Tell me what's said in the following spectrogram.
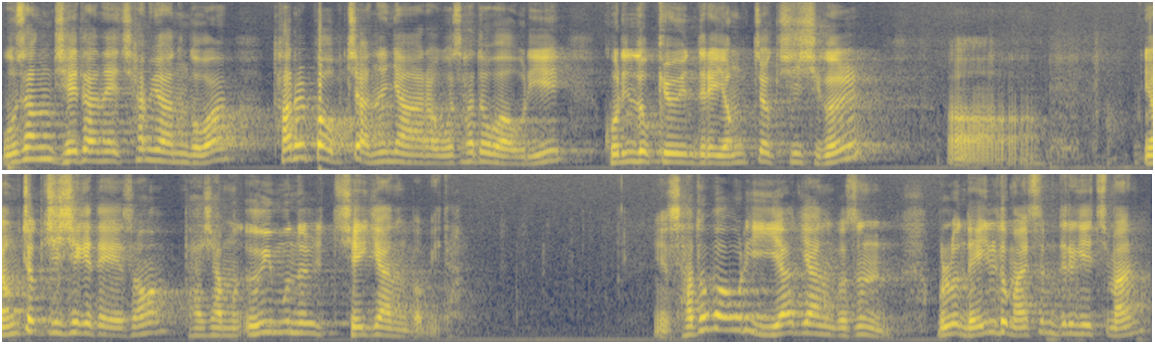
우상 재단에 참여하는 것과 다를 바 없지 않느냐라고 사도 바울이 고린도 교인들의 영적 지식을 어, 영적 지식에 대해서 다시 한번 의문을 제기하는 겁니다. 예, 사도 바울이 이야기하는 것은 물론 내일도 말씀드리겠지만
